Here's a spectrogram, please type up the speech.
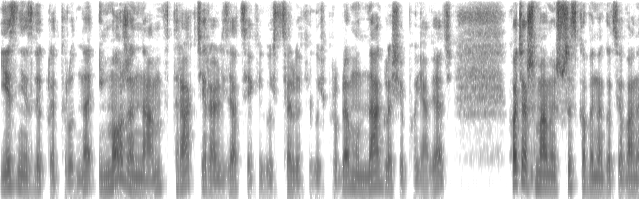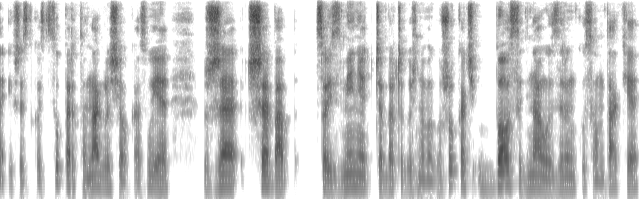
jest niezwykle trudne i może nam w trakcie realizacji jakiegoś celu, jakiegoś problemu nagle się pojawiać, chociaż mamy już wszystko wynegocjowane i wszystko jest super, to nagle się okazuje, że trzeba coś zmieniać, trzeba czegoś nowego szukać, bo sygnały z rynku są takie,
